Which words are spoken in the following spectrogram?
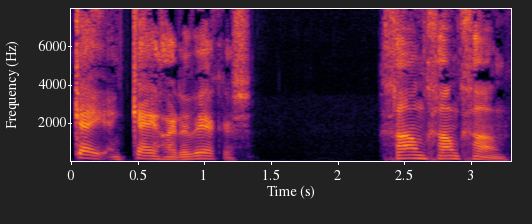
kei en keiharde werkers. Gaan, gaan, gaan.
